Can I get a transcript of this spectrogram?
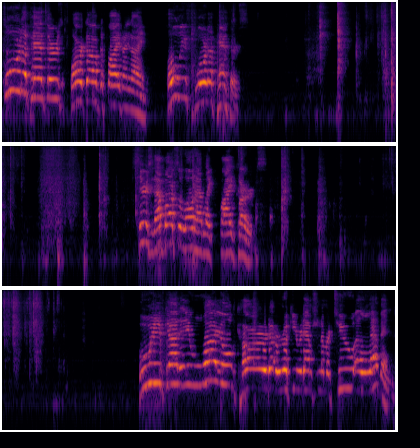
Florida Panthers, Barkov to 599. Holy Florida Panthers. Seriously, that box alone had like five cards. We've got a wild card rookie redemption number 211.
